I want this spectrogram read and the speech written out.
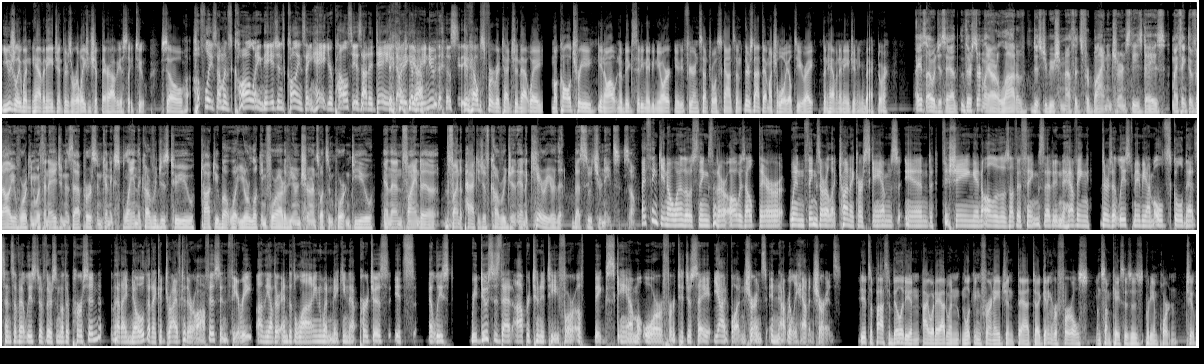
Usually when you have an agent there's a relationship there obviously too. So uh, hopefully someone's calling the agent's calling saying hey your policy is out of date. Are you going to yeah. renew this? It helps for retention that way. McCall tree, you know, out in a big city, maybe New York, if you're in central Wisconsin, there's not that much loyalty, right, than having an agent in your back door. I guess I would just add there certainly are a lot of distribution methods for buying insurance these days. I think the value of working with an agent is that person can explain the coverages to you, talk to you about what you're looking for out of your insurance, what's important to you, and then find a find a package of coverage and a carrier that best suits your needs. So I think you know one of those things that are always out there when things are electronic are scams and phishing and all of those other things that in having there's at least maybe I'm old school in that sense of at least if there's another person that I know that I could drive to their office in theory on the other end of the line when making that purchase, it's at least reduces that opportunity for a big scam or for to just say, yeah, I've bought insurance and not really have insurance. It's a possibility, and I would add when looking for an agent that uh, getting referrals in some cases is pretty important too.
